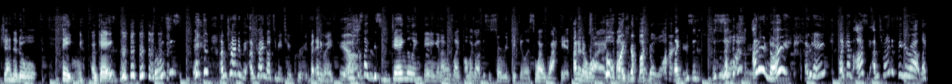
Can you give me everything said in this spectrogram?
genital thing. Okay, it was just. I'm trying to be. I'm trying not to be too crude, but anyway, it was just like this dangling thing, and I was like, "Oh my god, this is so ridiculous!" So I whack it. I don't know why. I oh my god, why? Like this is this is. I don't know. Okay, like I'm asking, I'm trying to figure out, like,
